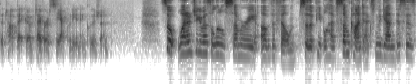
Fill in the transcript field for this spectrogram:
the topic of diversity, equity, and inclusion. So, why don't you give us a little summary of the film so that people have some context? And again, this is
